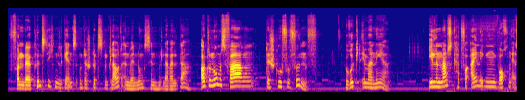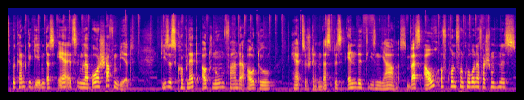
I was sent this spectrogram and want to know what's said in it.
von der künstlichen Intelligenz unterstützten Cloud-Anwendungen sind mittlerweile da. Autonomes Fahren der Stufe 5 rückt immer näher. Elon Musk hat vor einigen Wochen erst bekannt gegeben, dass er es im Labor schaffen wird, dieses komplett autonom fahrende Auto herzustellen. Das bis Ende diesen Jahres. Was auch aufgrund von Corona verschwunden ist,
